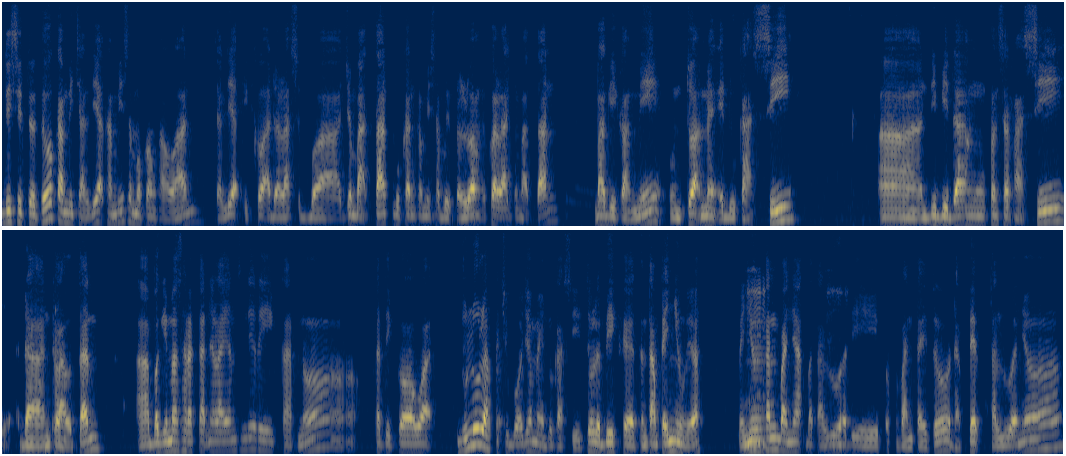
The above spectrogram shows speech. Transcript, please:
Di situ tuh kami caliak, kami sama kawan-kawan, caliak Iko adalah sebuah jembatan, bukan kami sabut peluang, Iko adalah jembatan bagi kami untuk mengedukasi uh, di bidang konservasi dan kelautan uh, bagi masyarakat nelayan sendiri. Karena ketika wa, dulu lah coba aja mengedukasi itu lebih ke tentang penyu ya. Penyu Hmm. kan banyak batalua di pantai itu dapet taluannya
